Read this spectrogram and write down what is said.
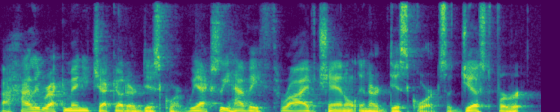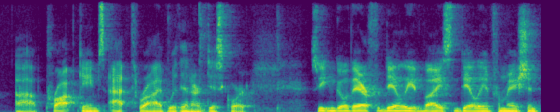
I highly recommend you check out our Discord. We actually have a Thrive channel in our Discord, so just for uh, prop games at Thrive within our Discord. So you can go there for daily advice and daily information,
